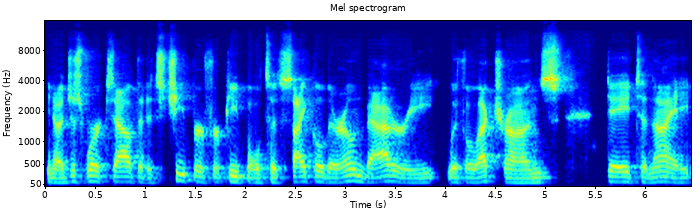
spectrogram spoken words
you know it just works out that it's cheaper for people to cycle their own battery with electrons day to night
